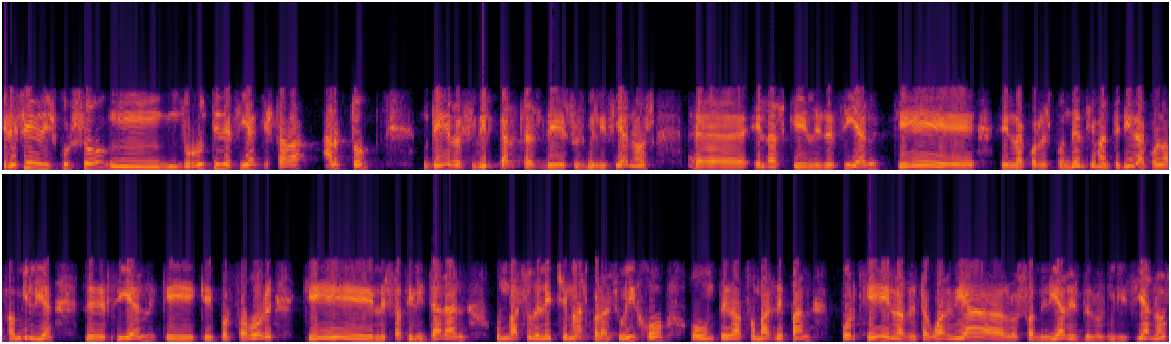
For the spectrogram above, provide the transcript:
En ese discurso, mmm, Durruti decía que estaba harto de recibir cartas de sus milicianos eh, en las que les decían que en la correspondencia mantenida con la familia le decían que, que, por favor que les facilitaran un vaso de leche más para su hijo o un pedazo más de pan porque en la retaguardia los familiares de los milicianos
